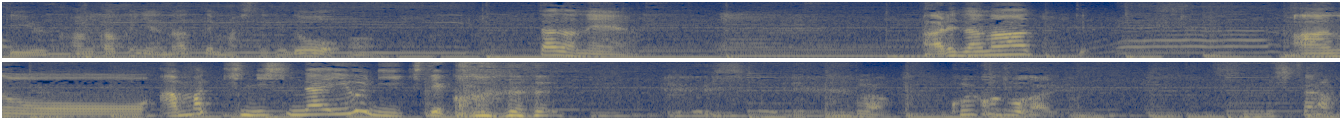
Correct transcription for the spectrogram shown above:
ていう感覚にはなってましたけど、ただね、あれだなって、あのー、あんま気にしないように生きてこう。ほらこういう言葉があるよ。気にしたら負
